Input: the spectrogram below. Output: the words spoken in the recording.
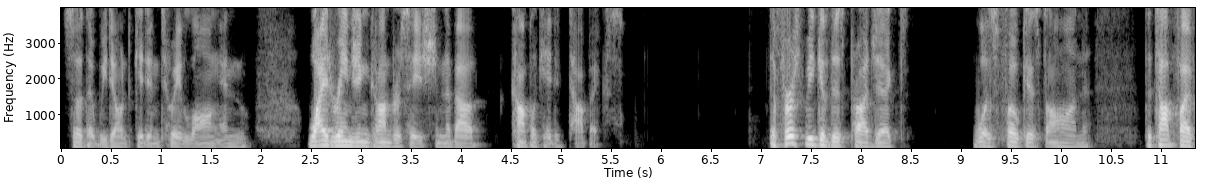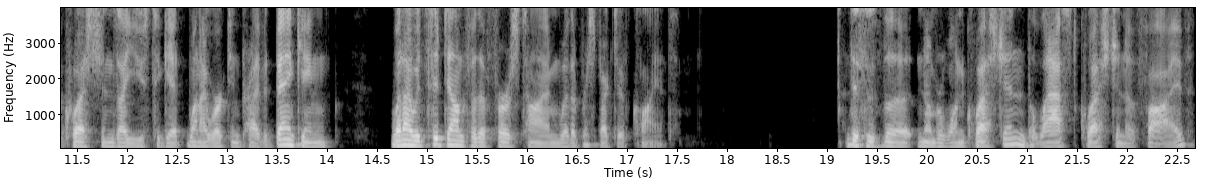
so that we don't get into a long and wide ranging conversation about complicated topics. The first week of this project was focused on the top five questions I used to get when I worked in private banking when I would sit down for the first time with a prospective client. This is the number one question, the last question of five.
